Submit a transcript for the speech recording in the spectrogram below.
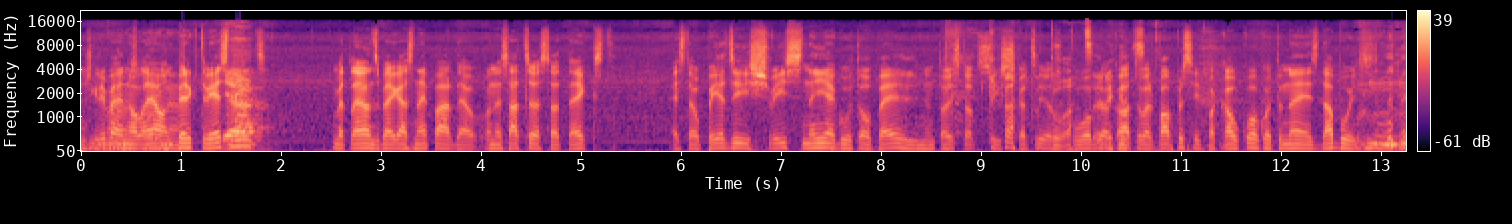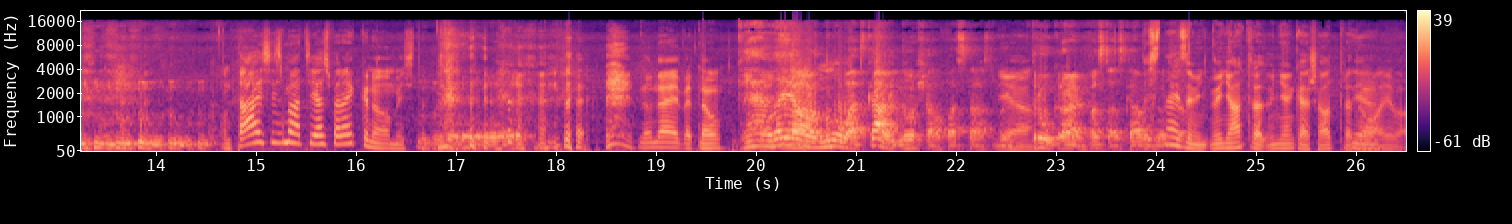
Viņš gribēja no Leona nezinu. pirkt viesnīcu, bet Leons beigās nepārdeva. Un es atceros to tekstu. Es tev piedzīšu visu neiegūto peļņu, un to es tāds to Kobra, atceries. kā tu vari paprasīt par kaut ko, ko tu neesi dabūjis. un tā es izmācījos par ekonomistu. nu, nē, bet nu. Jā, Leo, novāc, kā viņi nošāva pastāstīt. Jā. Trūkrājumi pastāstīt, kā Es viņi nošāva. nezinu, viņi, viņi atrada, viņi vienkārši atrada Jā. laivā.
